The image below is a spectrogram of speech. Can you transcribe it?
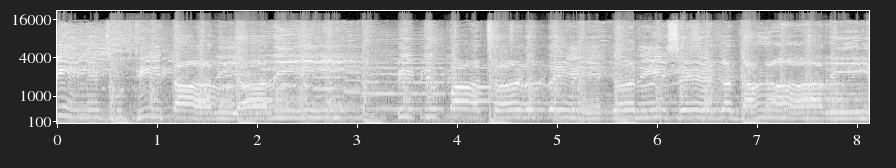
ને જૂઠી તારી યારી પીઠ પાછળ તે કરી છે ગદારી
